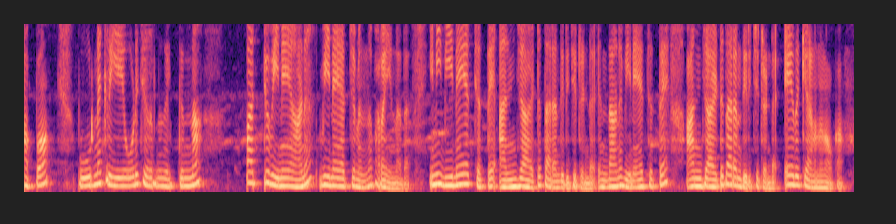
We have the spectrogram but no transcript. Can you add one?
അപ്പോൾ പൂർണക്രിയയോട് ചേർന്ന് നിൽക്കുന്ന പറ്റുവിനയാണ് വിനയച്ചം എന്ന് പറയുന്നത്. ഇനി വിനയച്ചത്തെ അഞ്ചായിട്ട് തരംതിരിച്ചിട്ടുണ്ട്. എന്താണ് വിനയച്ചത്തെ അഞ്ചായിട്ട് തരംതിരിച്ചിട്ടുണ്ട്? ഏതൊക്കെയാണെന്ന് നോക്കാം.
